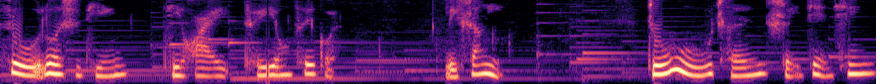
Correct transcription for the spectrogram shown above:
宿洛氏亭，寄怀崔庸崔衮。李商隐。竹雾无尘水渐清，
